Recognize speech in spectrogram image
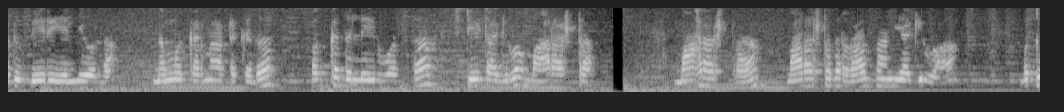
ಅದು ಬೇರೆ ಎಲ್ಲಿಯೂ ಅಲ್ಲ. ನಮ್ಮ ಕರ್ನಾಟಕದ ಪಕ್ಕದಲ್ಲೇ ಇರುವಂತ ಸ್ಟೇಟ್ ಆಗಿರುವ ಮಹಾರಾಷ್ಟ್ರ. ಮಹಾರಾಷ್ಟ್ರ, ಮಹಾರಾಷ್ಟ್ರದ ರಾಜಧಾನಿಯಾಗಿರುವ ಮತ್ತು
